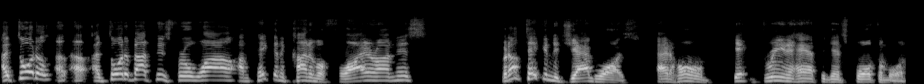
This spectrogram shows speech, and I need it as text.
I thought a- I thought about this for a while. I'm taking a kind of a flyer on this, but I'm taking the Jaguars at home, getting three and a half against Baltimore.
